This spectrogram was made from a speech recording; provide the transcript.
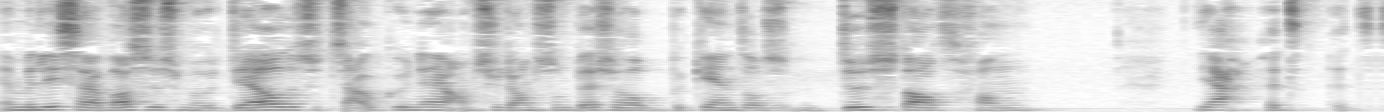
en Melissa was dus model, dus het zou kunnen. Amsterdam stond best wel bekend als de stad van ja, het, het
